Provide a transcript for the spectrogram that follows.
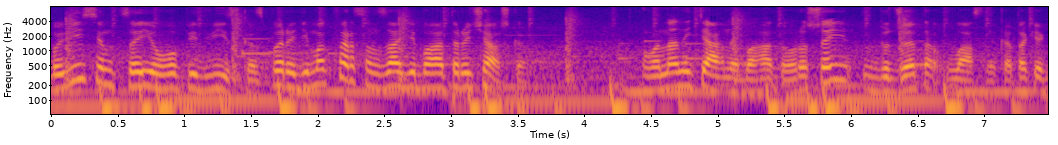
B8 це його підвізка. Спереді Макферсон, ззаді багаторечашка. Вона не тягне багато грошей з бюджету власника, так як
